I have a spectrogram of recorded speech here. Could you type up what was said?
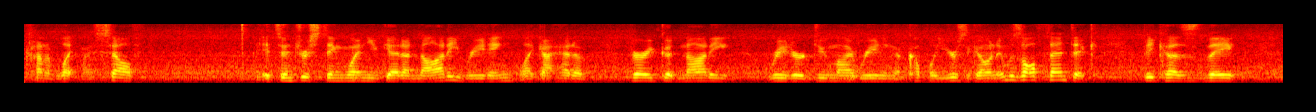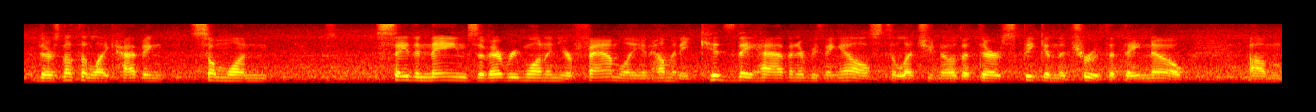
kind of like myself, it's interesting when you get a Nadi reading, like I had a very good Nadi reader do my reading a couple years ago, and it was authentic because they there's nothing like having someone say the names of everyone in your family and how many kids they have and everything else to let you know that they're speaking the truth, that they know um,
